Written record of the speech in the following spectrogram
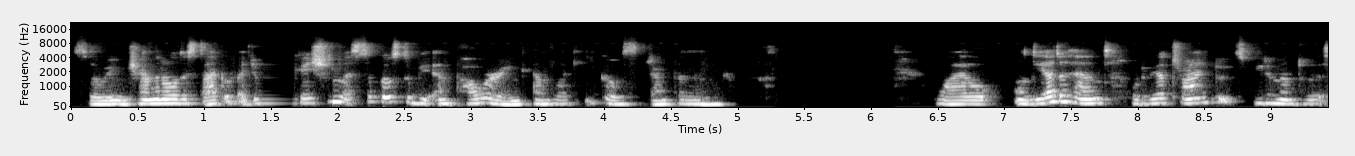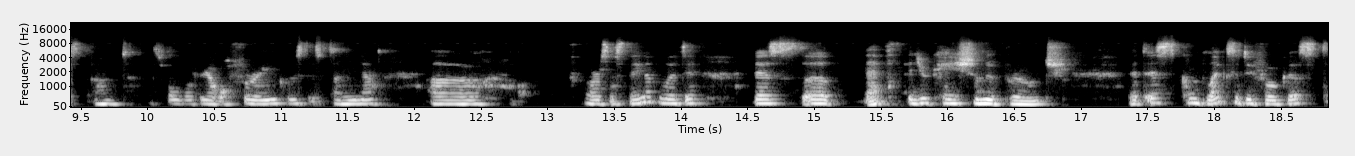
So in general, this type of education is supposed to be empowering and like ego strengthening. While on the other hand, what we are trying to experiment with, and what we are offering with the stamina uh, for sustainability, is a depth education approach that is complexity focused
